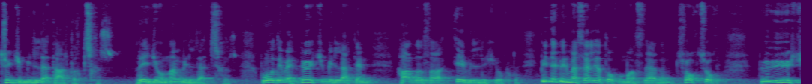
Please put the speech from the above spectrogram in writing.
Çünki millət artıq çıxır regiondan millət çıxır. Bu o demək deyil ki, millətin hardasa evlilik yoxdur. Bir də bir məsələyə toxunmaq istərdim. Çox-çox böyük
